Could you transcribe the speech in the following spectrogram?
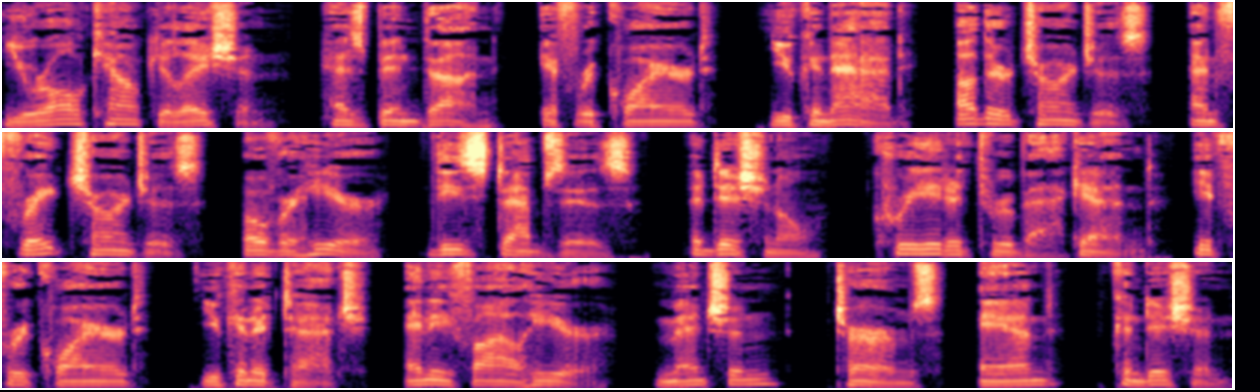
your all calculation, has been done, if required, you can add, other charges, and freight charges. Over here, these tabs is, additional, created through backend. If required, you can attach, any file here, mention, terms, and, condition,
